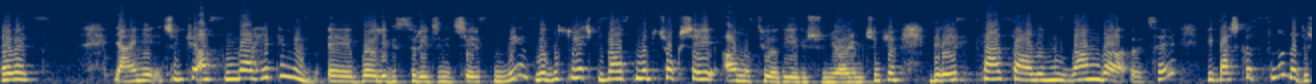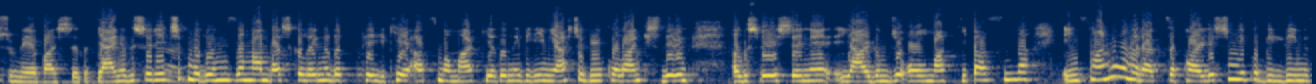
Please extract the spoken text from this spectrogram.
Evet. Yani çünkü aslında hepimiz e, böyle bir sürecin içerisindeyiz ve bu süreç bize aslında birçok şey anlatıyor diye düşünüyorum. Çünkü bireysel sağlığımızdan da öte bir başkasını da düşünmeye başladık. Yani dışarıya Evet. çıkmadığımız zaman başkalarını da tehlikeye atmamak ya da ne bileyim yaşça büyük olan kişilerin alışverişlerine yardımcı olmak gibi aslında insani olarak da paylaşım yapabildiğimiz,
